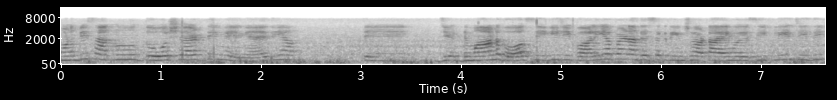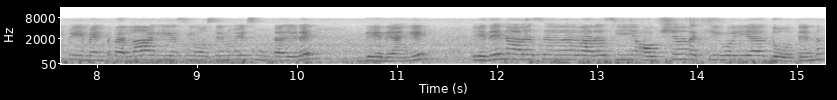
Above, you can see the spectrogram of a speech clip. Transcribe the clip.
ਹੁਣ ਵੀ ਸਾਨੂੰ ਦੋ ਸ਼ਰਟ ਹੀ ਮਿਲੀਆਂ ਇਹਦੀਆਂ। ਤੇ ਜੇ ਡਿਮਾਂਡ ਬਹੁਤ ਸੀਗੀ ਜੀ ਬਾਲੀਆਂ ਭੈਣਾਂ ਦੇ ਸਕਰੀਨਸ਼ਾਟ ਆਏ ਹੋਏ ਸੀ। ਪਲੀਜ਼ ਜਿਹਦੀ ਪੇਮੈਂਟ ਪਹਿਲਾਂ ਆ ਗਈ, ਅਸੀਂ ਉਸੇ ਨੂੰ ਇਹ ਸੂਟ ਆ ਜਿਹੜੇ ਦੇ ਦੇਾਂਗੇ ਇਹਦੇ ਨਾਲ ਇਸ ਵਾਰ ਅਸੀਂ ਆਪਸ਼ਨ ਰੱਖੀ ਹੋਈ ਆ ਦੋ ਤਿੰਨ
